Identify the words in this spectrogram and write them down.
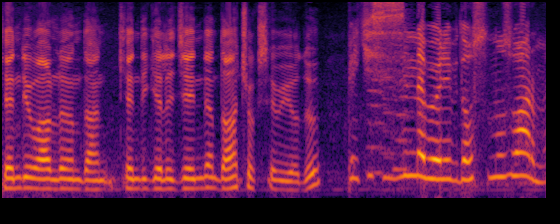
kendi varlığından, kendi geleceğinden daha çok seviyordu. Peki sizin de böyle bir dostunuz var mı?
